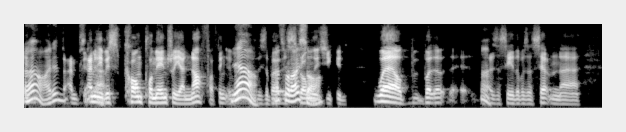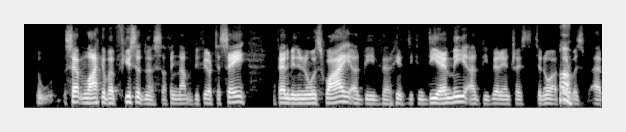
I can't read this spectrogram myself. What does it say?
oh, I didn't. I, I mean, that. it was complimentary enough. I think. It, yeah, it was about that's what I saw. As you could. Well, but uh, huh. as I say, there was a certain uh, certain lack of effusiveness. I think that would be fair to say. If anybody knows why, I'd be very. You can DM me. I'd be very interested to know. I thought huh. it was uh,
